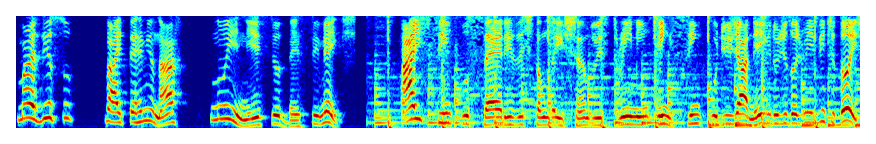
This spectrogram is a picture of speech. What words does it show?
Mas isso vai terminar no início desse mês. As cinco séries estão deixando o streaming em 5 de janeiro de 2022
